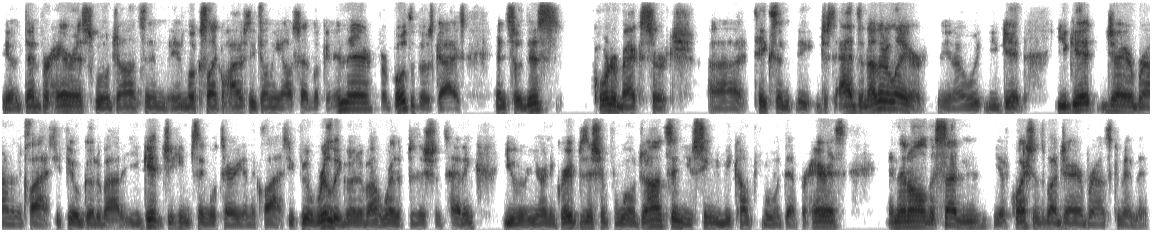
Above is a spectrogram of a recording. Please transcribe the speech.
you know, Denver Harris, Will Johnson. It looks like Ohio State's on the outside looking in there for both of those guys. And so this cornerback search uh, takes and just adds another layer. You know, you get you get Jyaire Brown in the class, you feel good about it. You get Jaheim Singletary in the class, you feel really good about where the position's heading. You, you're in a great position for Will Johnson. You seem to be comfortable with Denver Harris. And then all of a sudden, you have questions about Jyaire Brown's commitment.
